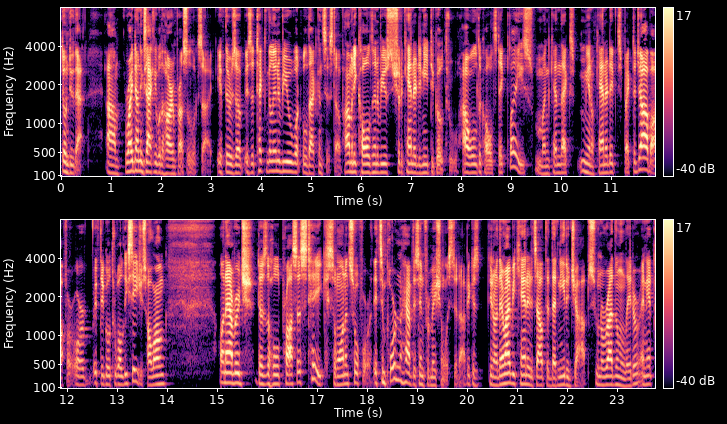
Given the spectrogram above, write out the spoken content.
don't do that. Um, write down exactly what the hiring process looks like. If there's a is a technical interview what will that consist of? How many calls interviews should a candidate need to go through? How will the calls take place? When can the you know candidate expect a job offer? Or if they go through all these stages how long on average does the whole process take so on and so forth. It's important to have this information listed out because you know there might be candidates out there that need a job sooner rather than later and yet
